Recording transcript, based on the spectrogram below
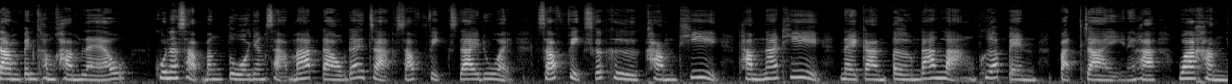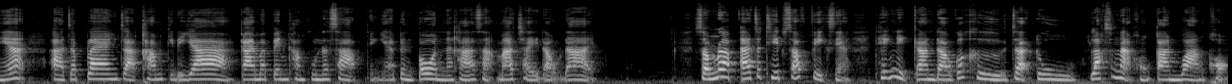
จำเป็นคำๆแล้ว คุณศัพท์บางตัวยังสามารถเดาได้จาก suffix ได้ด้วย suffix ก็คือคำที่ทำหน้าที่ในการเติมด้านหลังเพื่อเป็นปัจจัยนะคะ ว่าคำนี้อาจจะแปลงจากคำกริยากลายมาเป็นคำคุณศัพท์ อย่างเงี้ยเป็นต้นนะคะ สามารถใช้เดาได้ สำหรับ adjective suffix เนี่ย เทคนิคการเดาก็คือจะดูลักษณะของการวางของ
